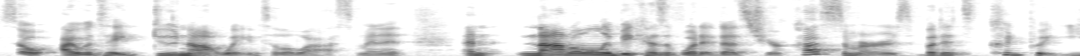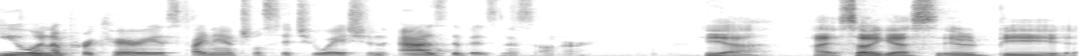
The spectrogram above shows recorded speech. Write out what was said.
So I would say do not wait until the last minute. And not only because of what it does to your customers, but it could put you in a precarious financial situation as the business owner. Yeah. I, so I guess it would be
